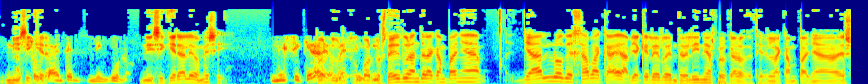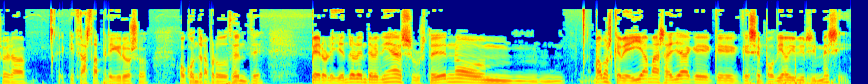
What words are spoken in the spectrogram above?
Ni absolutamente siquiera, ninguno. Ni siquiera Leo Messi. Ni siquiera porque, usted durante la campaña ya lo dejaba caer, había que leerle entre líneas, pero claro, decir en la campaña eso era eh, quizás hasta peligroso o contraproducente, pero leyéndole entre líneas usted no, mm, vamos, que veía más allá que, que, se podía vivir sin Messi.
